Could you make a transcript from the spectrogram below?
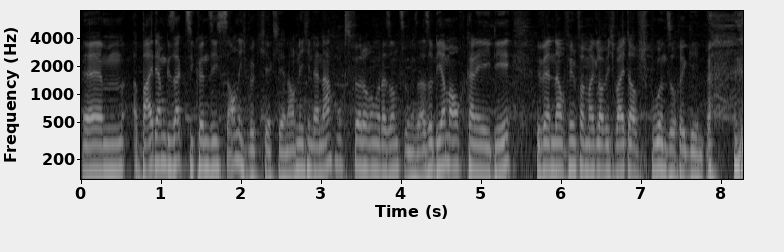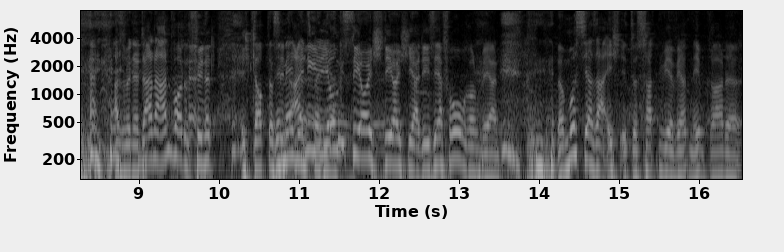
Ähm, beide haben gesagt, sie können sich es auch nicht wirklich erklären, auch nicht in der Nachwuchsförderung oder sonst irgendwas. Also die haben auch keine Idee. Wir werden da auf jeden Fall mal, glaube ich, weiter auf Spurensuche gehen. also wenn ihr da eine Antwort findet, ich glaube, das Wir sind einige Jungs, die euch, die euch ja, die sehr froh wären. Man muss ja sagen, ich, das hatten wir, wir hatten eben gerade,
